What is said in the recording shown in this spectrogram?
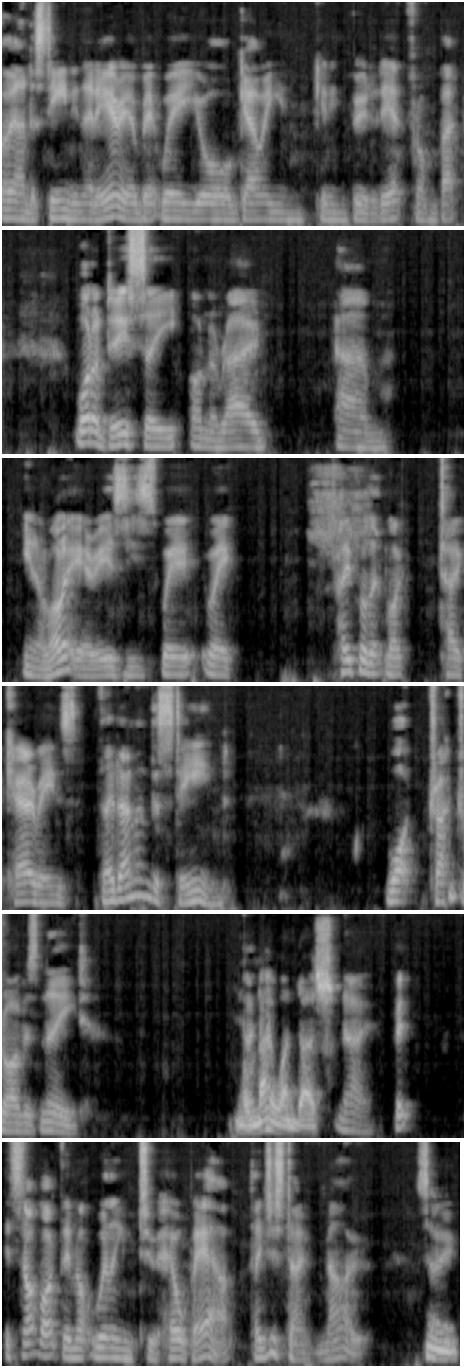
I understand in that area about where you're going and getting booted out from. But what I do see on the road, um, in a lot of areas, is where where people that like tow caravans they don't understand what truck drivers need. Well, no one does. No, but it's not like they're not willing to help out. They just don't know. So, Mm.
